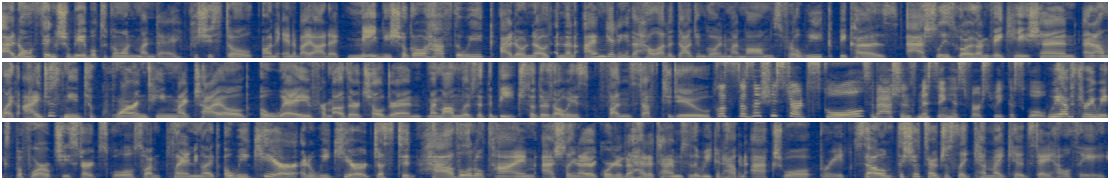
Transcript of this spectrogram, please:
I don't think she'll be able to go on Monday because she's still on antibiotic. Maybe she'll go half the week. I don't know. And then I'm getting the hell out of Dodge and going to my mom's for a week because Ashley's going on vacation. And I'm like, I just need to quarantine my child away from other children. My mom lives at the beach, so there's always fun stuff to do. Plus, doesn't she start school? Sebastian's missing his first week of school. We have three weeks before she starts school, so I'm planning like a week here and a week here just to have a little time. Ashley and I recorded ahead of time so that we could have an actual break. So the shits are just like, can my kids stay healthy?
